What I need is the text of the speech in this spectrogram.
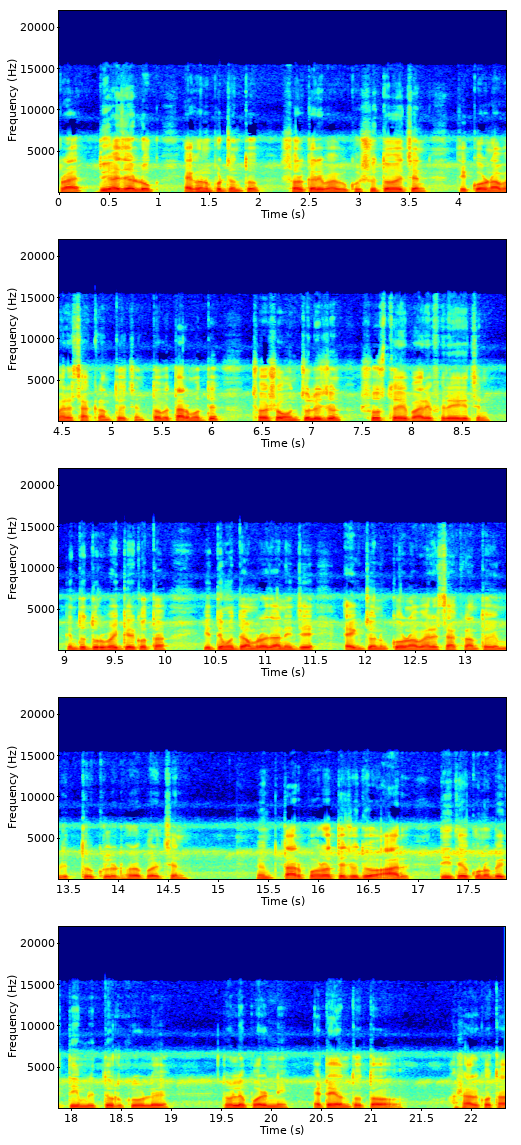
প্রায় দুই হাজার লোক এখনও পর্যন্ত সরকারিভাবে ঘোষিত হয়েছেন যে করোনা ভাইরাসে আক্রান্ত হয়েছেন। তবে তার মধ্যে ছয়শো উনচল্লিশ জন সুস্থ হয়ে বাড়ি ফিরে গেছেন। কিন্তু দুর্ভাগ্যের কথা, ইতিমধ্যে আমরা জানি যে একজন করোনা ভাইরাসে আক্রান্ত হয়ে মৃত্যুর কোলে ধরা পড়েছেন। কিন্তু তার পরতে যদিও আর দ্বিতীয় কোনো ব্যক্তি মৃত্যুর কোলে ঢলে পড়েননি, এটাই অন্তত আসার কথা।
